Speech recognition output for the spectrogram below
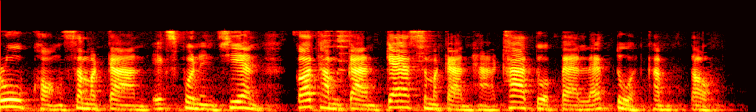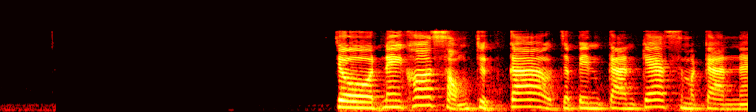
รูปของสมการ exponential ก็ทำการแก้สมการหาค่าตัวแปรและตรวจคำตอบ โจทย์ในข้อ 2.9 จะเป็นการแก้สมการใน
